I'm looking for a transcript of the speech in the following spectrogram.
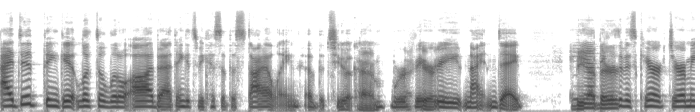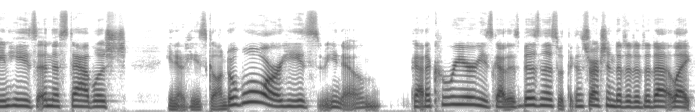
I did think it looked a little odd, but I think it's because of the styling of the two Okay. of them. Were very night and day. The and because other- of his character. I mean, he's an established, you know, he's gone to war. He's, you know, got a career. He's got his business with the construction. Da da da da. da. Like,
